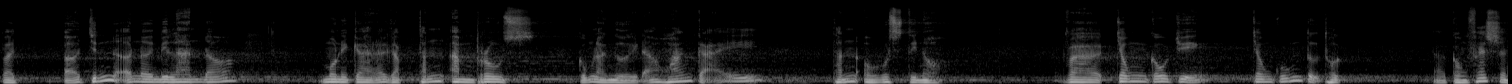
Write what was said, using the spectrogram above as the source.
Và ở chính ở nơi Milan đó Monica đã gặp thánh Ambrose cũng là người đã hoán cải thánh Augustino. Và trong câu chuyện trong cuốn tự thuật uh, Confession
